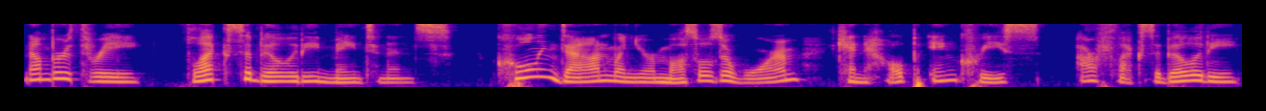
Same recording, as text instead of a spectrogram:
Number three, Flexibility maintenance. Cooling down when your muscles are warm can help increase our flexibility.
